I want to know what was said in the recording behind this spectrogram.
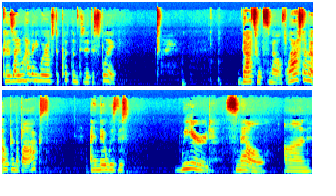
because I don't have anywhere else to put them to display. That's what smells. Last time I opened the box, and there was this weird smell on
